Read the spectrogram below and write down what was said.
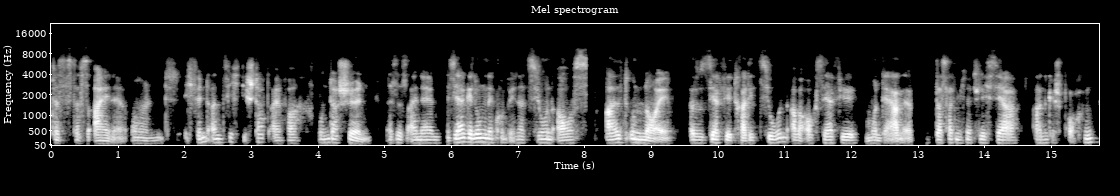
Das ist das eine. Und ich finde an sich die Stadt einfach wunderschön. Es ist eine sehr gelungene Kombination aus alt und neu. Also sehr viel Tradition, aber auch sehr viel Moderne. Das hat mich natürlich sehr angesprochen.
